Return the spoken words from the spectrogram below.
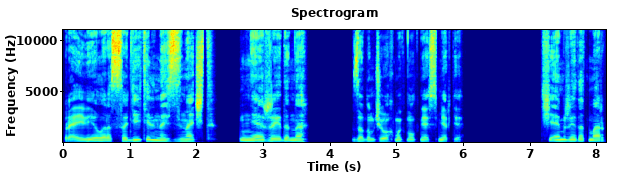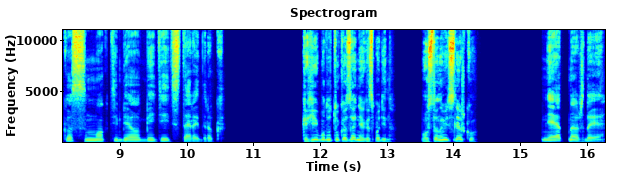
Проявил рассудительность, значит. Неожиданно. Задумчиво хмыкнул князь смерти. Чем же этот Маркус смог тебя убедить, старый друг? Какие будут указания, господин? Установить слежку? Нет нужды.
